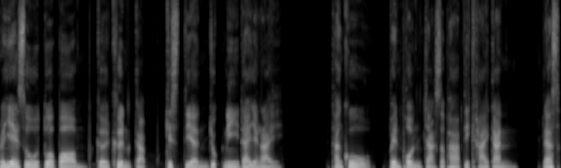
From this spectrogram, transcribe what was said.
พระเยซูตัวปลอมเกิดขึ้นกับคริสเตียนยุคนี้ได้อย่างไร ทั้งคู่เป็นผลจากสภาพที่คล้ายกัน แล้วส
